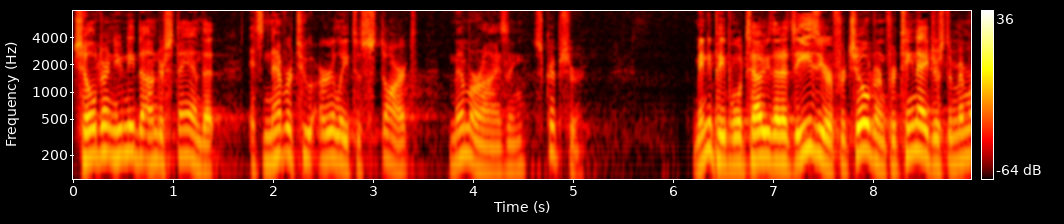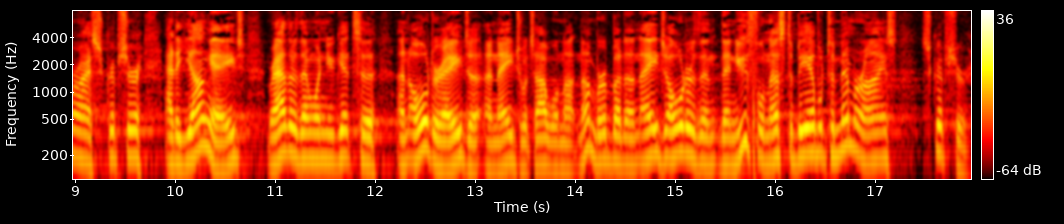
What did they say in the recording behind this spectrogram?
Children, you need to understand that it's never too early to start memorizing Scripture. Many people will tell you that it's easier for children, for teenagers to memorize Scripture at a young age rather than when you get to an older age, an age which I will not number, but an age older than, than youthfulness to be able to memorize Scripture.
